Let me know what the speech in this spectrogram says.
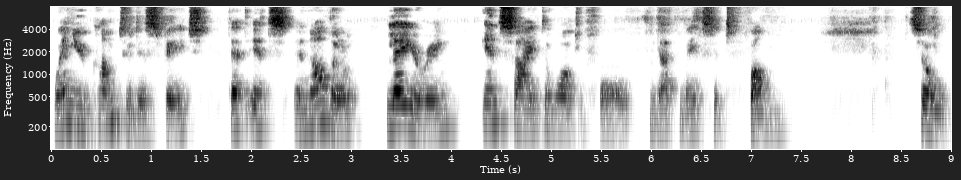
when you come to this page that it's another layering inside the waterfall. And that makes it fun. So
